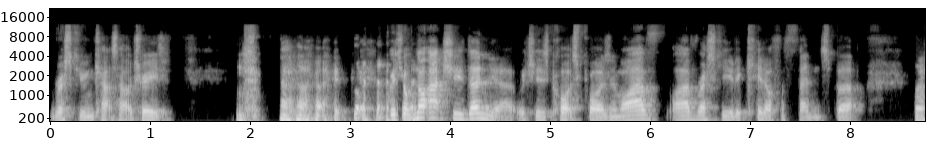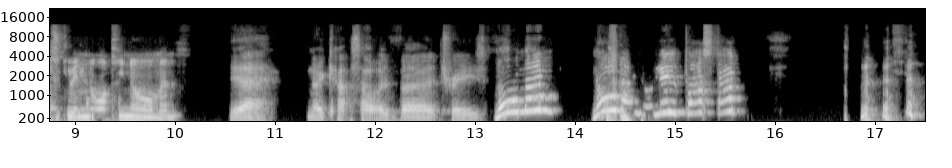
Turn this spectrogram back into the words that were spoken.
rescuing cats out of trees. which I've not actually done yet, which is quite surprising. I have I have rescued a kid off a fence, but Rescuing naughty Norman. yeah, no cats out of uh, trees. Norman, Norman, you little bastard.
